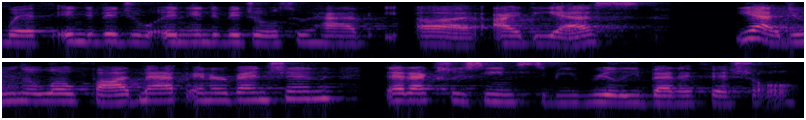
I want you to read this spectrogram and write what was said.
with individual in individuals who have uh, IBS, yeah, doing the low FODMAP intervention, that actually seems to be really beneficial.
